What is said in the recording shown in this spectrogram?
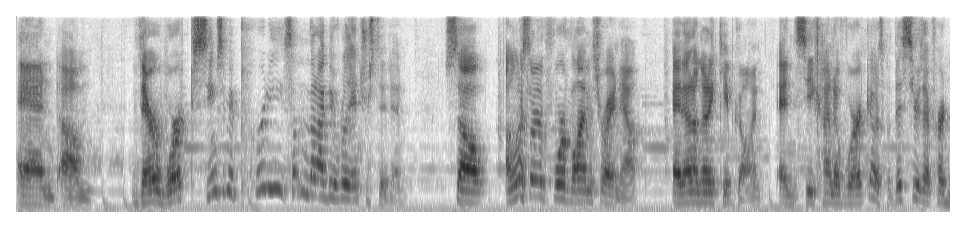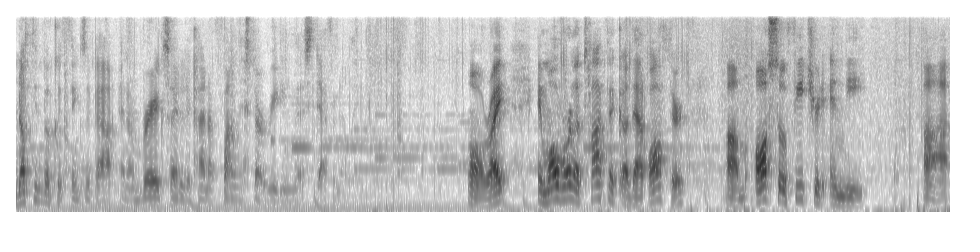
and um, their work seems to be pretty something that I'd be really interested in. So I'm gonna start with four volumes right now, and then I'm gonna keep going and see kind of where it goes. But this series I've heard nothing but good things about, and I'm very excited to kind of finally start reading this. Definitely. All right. And while we're on the topic of that author, um, also featured in the uh,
